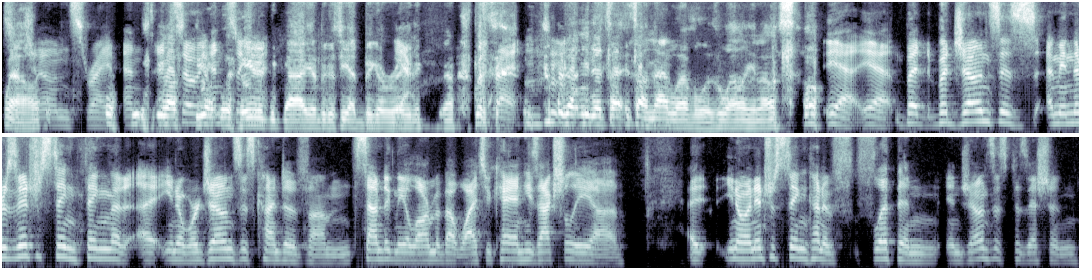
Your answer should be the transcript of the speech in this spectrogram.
well, Jones, right? And, and so, and so hated the guy because he had bigger ratings. Yeah. You know? But, right. but I mean, it's it's on that level as well, you know. So yeah, yeah. But but Jones is. I mean, there's an interesting thing that uh, you know where Jones is kind of um, sounding the alarm about Y2K, and he's actually, uh, a, you know, an interesting kind of flip in in Jones's position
